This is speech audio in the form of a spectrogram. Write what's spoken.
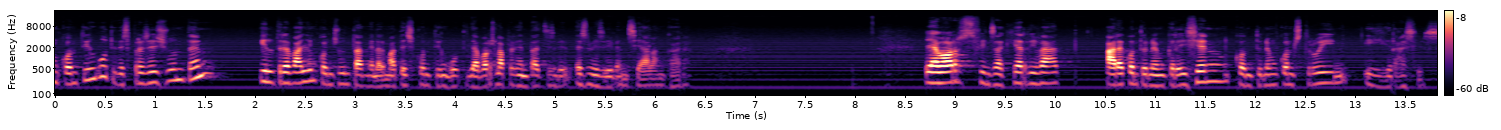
un contingut i després es junten i el treballen conjuntament, el mateix contingut. Llavors l'aprenentatge és més vivencial encara. Llavors, fins aquí arribat Ara continuem creixent, continuem construint i gràcies.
